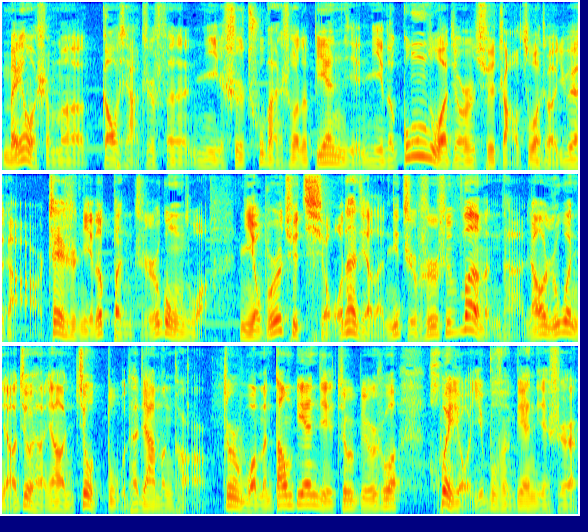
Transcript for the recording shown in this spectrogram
没有什么高下之分。你是出版社的编辑，你的工作就是去找作者约稿，这是你的本职工作。你又不是去求他去了，你只是去问问他。然后，如果你要就想要，你就堵他家门口。就是我们当编辑，就是比如说，会有一部分编辑是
